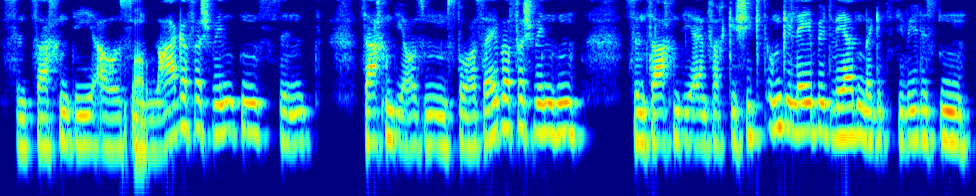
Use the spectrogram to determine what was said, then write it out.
sind Sachen, die aus wow. dem Lager verschwinden, sind Sachen, die aus dem Store selber verschwinden, sind Sachen, die einfach geschickt umgelabelt werden. Da gibt's die wildesten,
